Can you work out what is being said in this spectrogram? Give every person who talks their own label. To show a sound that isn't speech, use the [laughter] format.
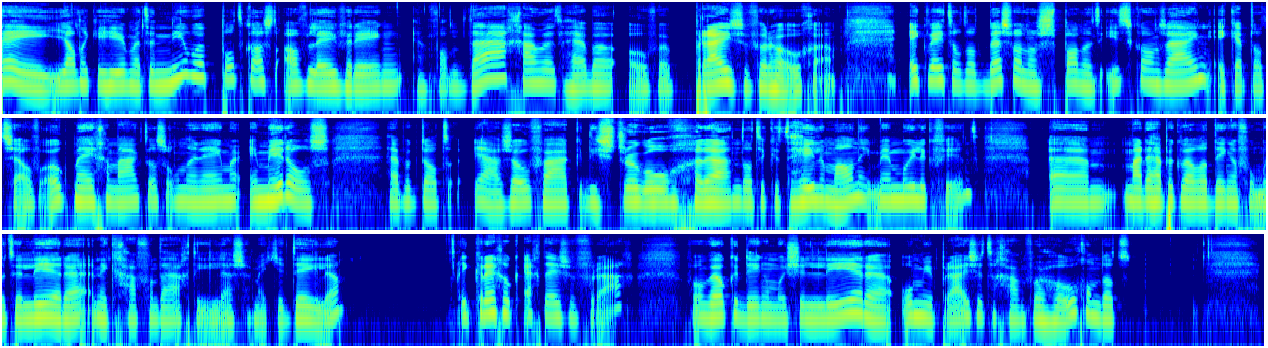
Speaker 1: Hey, Janneke hier met een nieuwe podcastaflevering. En vandaag gaan we het hebben over prijzen verhogen. Ik weet dat dat best wel een spannend iets kan zijn. Ik heb dat zelf ook meegemaakt als ondernemer. Inmiddels heb ik dat ja, zo vaak, die struggle gedaan, dat ik het helemaal niet meer moeilijk vind. Ehm, maar daar heb ik wel wat dingen voor moeten leren. En ik ga vandaag die lessen met je delen. Ik kreeg ook echt deze vraag: van welke dingen moest je leren om je prijzen te gaan verhogen? Omdat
